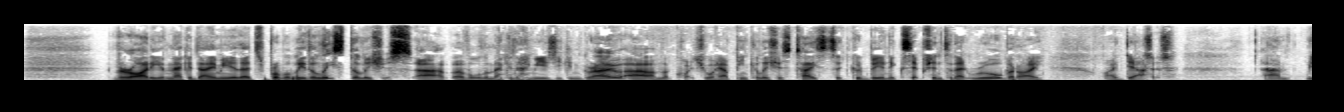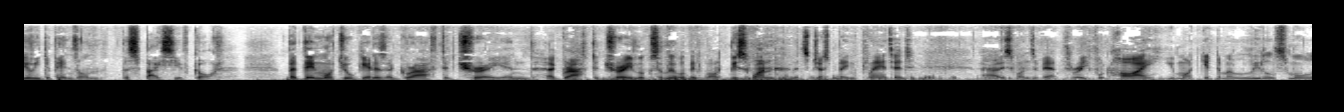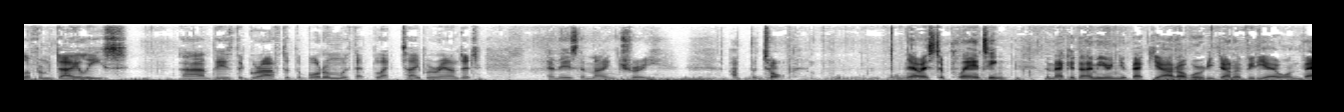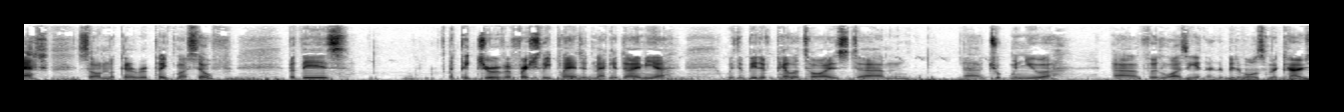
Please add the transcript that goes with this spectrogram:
variety of macadamia that's probably the least delicious uh, of all the macadamias you can grow. Uh, I'm not quite sure how Pinkalicious tastes. It could be an exception to that rule, but I, I doubt it. Um, really depends on the space you've got. But then what you'll get is a grafted tree, and a grafted tree looks a little bit like this one that's just been planted. Uh, this one's about three foot high. You might get them a little smaller from Daly's. Uh, there's the graft at the bottom with that black tape around it, and there's the main tree up the top. Now, as to planting the macadamia in your backyard, I've already done a video on that, so I'm not going to repeat myself. But there's a picture of a freshly planted macadamia with a bit of pelletized um, uh, chook manure uh, fertilizing it and a bit of Osmocote.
